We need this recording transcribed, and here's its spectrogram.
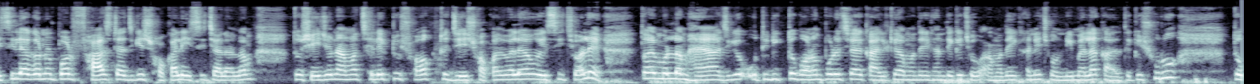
এসি লাগানোর পর ফার্স্ট আজকে সকালে এসি চালালাম। তো সেই জন্য আমার ছেলে একটু শক্ট যে সকালবেলাও এসি চলে। তো আমি বললাম হ্যাঁ আজকে অতিরিক্ত গরম পড়েছে আর কালকে আমাদের এখান থেকে আমাদের এখানে চণ্ডী মেলা কাল থেকে শুরু। তো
